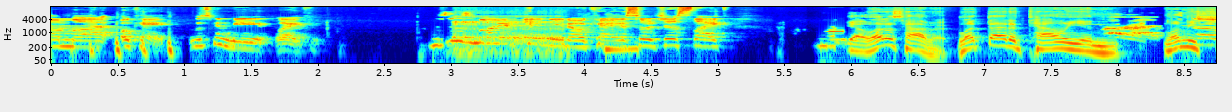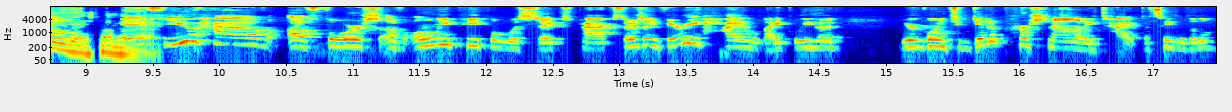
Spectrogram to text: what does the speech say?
um, uh, okay, this is gonna be like, this is my opinion. Okay, so just like, Yeah, let us have it. Let that Italian. right, Let me so see this. If that. you have a force of only people with six packs, there's a very high likelihood you're going to get a personality type that's a little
